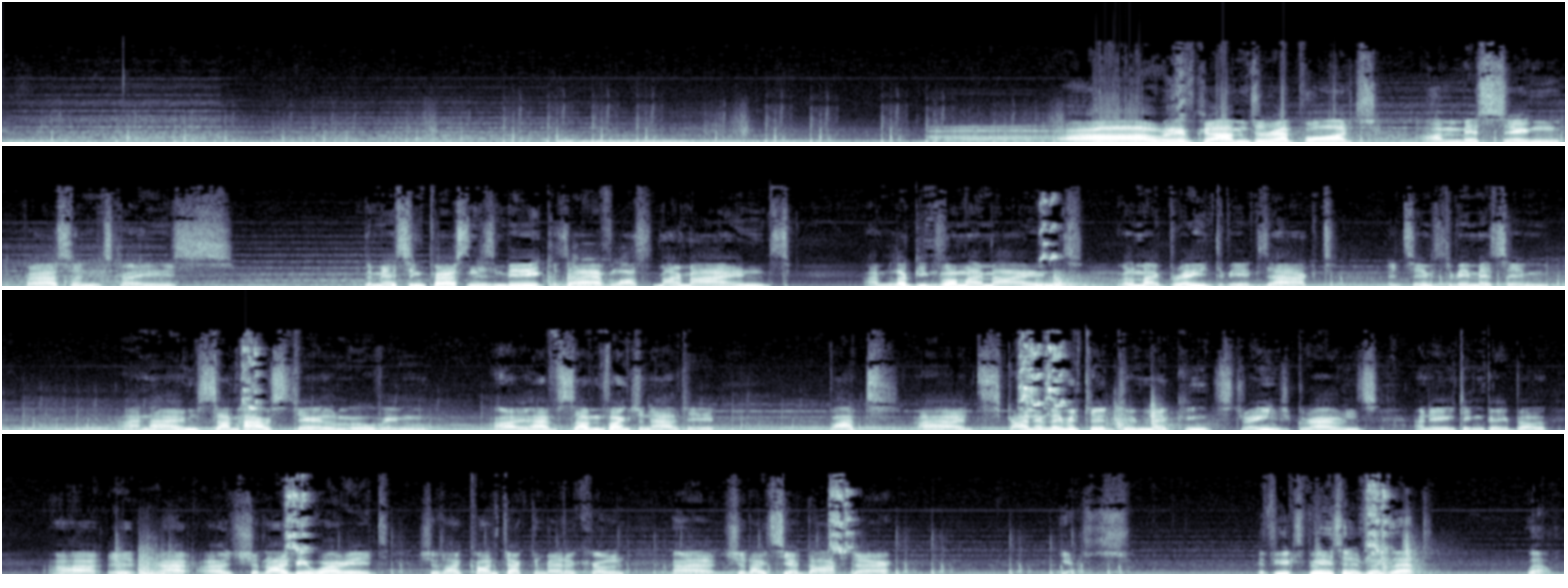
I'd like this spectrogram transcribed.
Oh, we've come to report a missing persons case. The missing person is me because I have lost my mind. I'm looking for my mind. Well, my brain to be exact. It seems to be missing. And I'm somehow still moving. I have some functionality, but uh, it's kind of limited to making strange groans and eating people. Uh, it, uh, uh, should I be worried? Should I contact the medical? Uh, should I see a doctor? Yes. If you experience anything like that, well,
